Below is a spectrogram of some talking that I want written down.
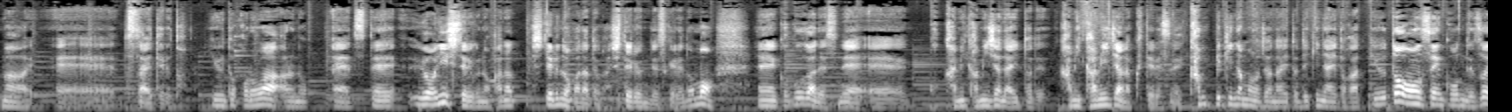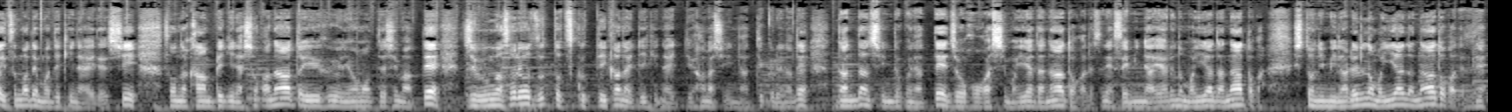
まあ、えー、伝えてると。いうところはあるの、えー、伝えるようにしてるのかなしてるのかなとかしてるんですけれども、えー、ここがですね、えー、神々じゃないとで神々じゃなくてですね完璧なものじゃないとできないとかっていうと温泉コンテンツはいつまでもできないですしそんな完璧な人かなというふうに思ってしまって自分はそれをずっと作っていかないといけないっていう話になってくるのでだんだんしんどくなって情報発信も嫌だなとかですねセミナーやるのも嫌だなとか人に見られるのも嫌だなとかですね、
